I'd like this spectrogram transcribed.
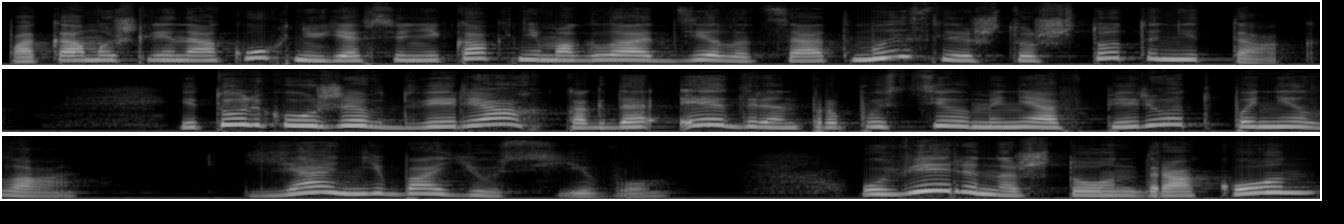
Пока мы шли на кухню, я все никак не могла отделаться от мысли, что что-то не так. И только уже в дверях, когда Эдриан пропустил меня вперед, поняла – я не боюсь его. Уверена, что он дракон,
